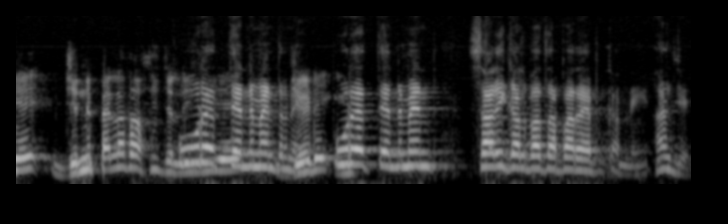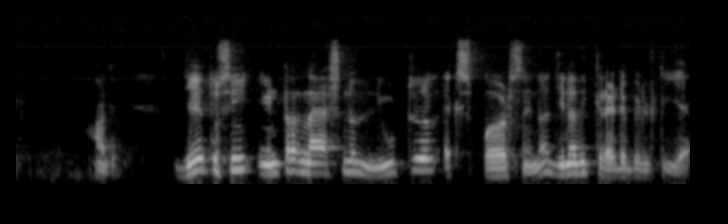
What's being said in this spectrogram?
ਕਿ ਜਿੰਨੇ ਪਹਿਲਾਂ ਤਾਂ ਅਸੀਂ ਜਲਦੀ ਪੂਰੇ ਜੀਏ, 3 ਮਿੰਟ ਨੇ ਪੂਰੇ 3 ਮਿੰਟ ਸਾਰੀ ਗੱਲਬਾਤ ਆਪਾਂ ਰੈਪ ਕਰਨੀ ਹਾਂਜੀ। ਹਾਂਜੀ। ਜੇ ਤੁਸੀਂ ਇੰਟਰਨੈਸ਼ਨਲ ਨਿਊਟਰਲ ਐਕਸਪਰਟਸ ਨੇ ਨਾ ਜਿਨ੍ਹਾਂ ਦੀ ਕ੍ਰੈਡੀਬਿਲਿਟੀ ਹੈ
